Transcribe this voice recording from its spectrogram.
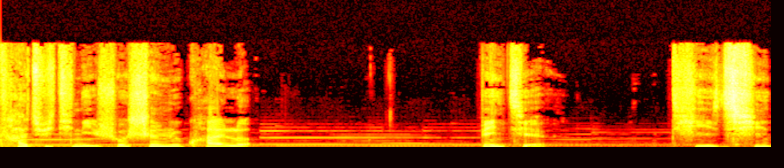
他去替你说生日快乐，并且提亲。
